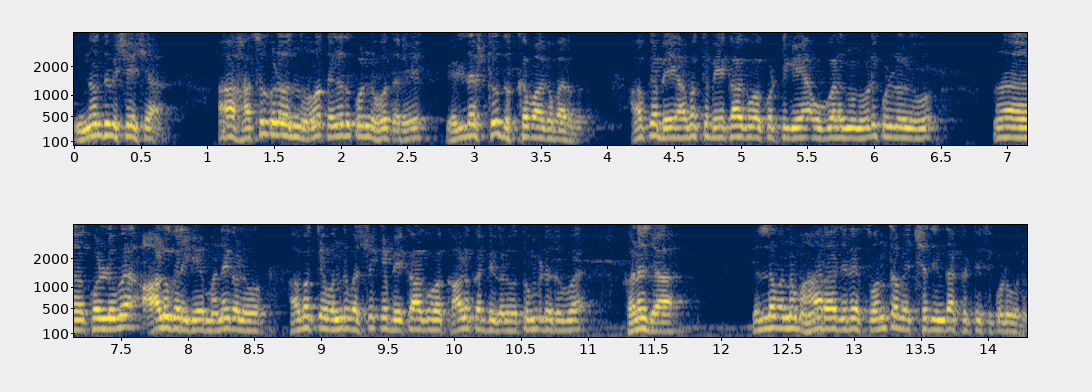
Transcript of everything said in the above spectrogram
ಇನ್ನೊಂದು ವಿಶೇಷ. ಆ ಹಸುಗಳನ್ನು ತೆಗೆದುಕೊಂಡು ಹೋದರೆ ಎಳ್ಳಷ್ಟು ದುಃಖವಾಗಬಾರದು. ಅವಕ್ಕೆ ಬೇ ಅವಕ್ಕೆ ಬೇಕಾಗುವ ಕೊಟ್ಟಿಗೆ ಅವುಗಳನ್ನು ನೋಡಿಕೊಳ್ಳಲು ಕೊಳ್ಳುವ ಆಳುಗಳಿಗೆ ಮನೆಗಳು, ಅವಕ್ಕೆ ಒಂದು ವರ್ಷಕ್ಕೆ ಬೇಕಾಗುವ ಕಾಳುಕಡ್ಡಿಗಳು ತುಂಬಿಡಿರುವ ಕಣಜ, ಎಲ್ಲವನ್ನು ಮಹಾರಾಜರೇ ಸ್ವಂತ ವೆಚ್ಚದಿಂದ ಕಟ್ಟಿಸಿಕೊಡುವರು.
